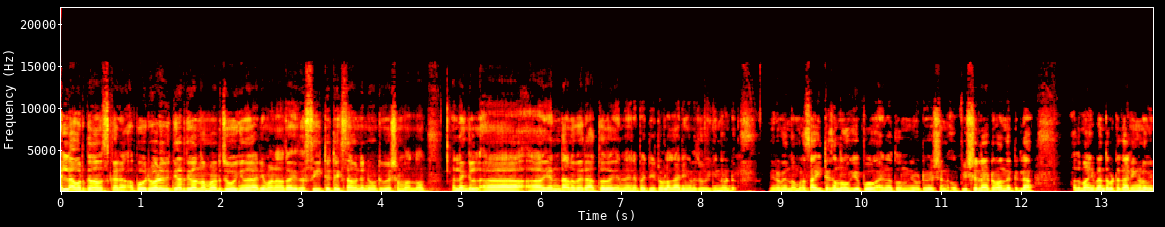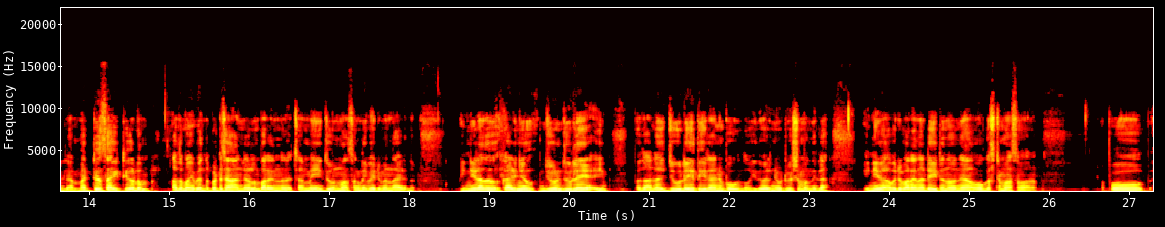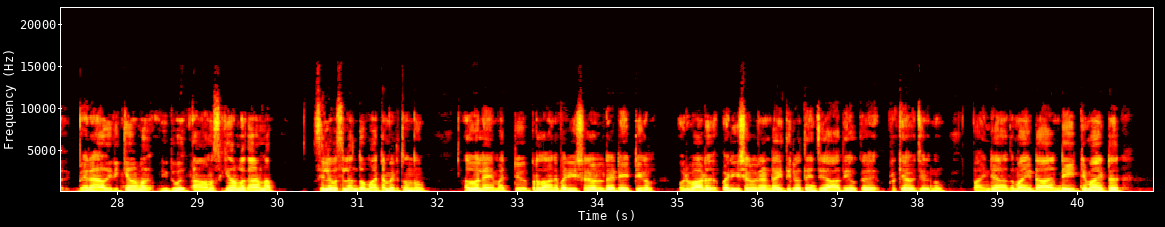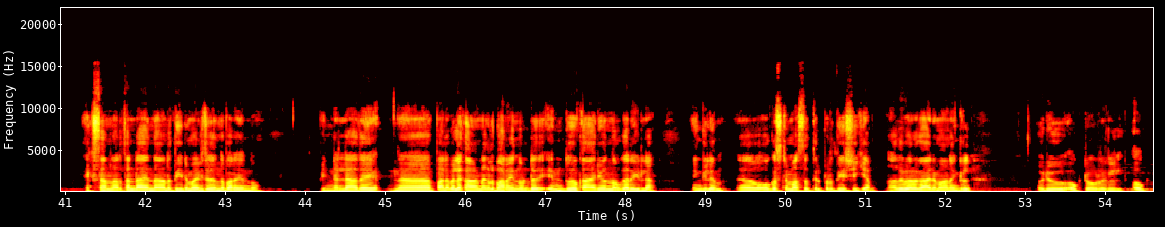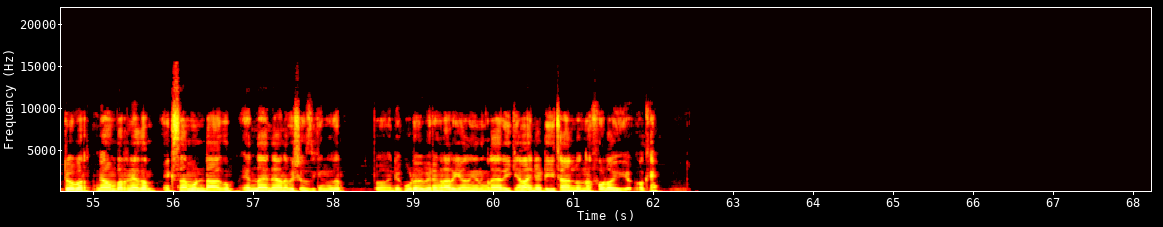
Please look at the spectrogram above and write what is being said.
എല്ലാവർക്കും നമസ്കാരം. അപ്പോൾ ഒരുപാട് വിദ്യാർത്ഥികൾ നമ്മളോട് ചോദിക്കുന്ന കാര്യമാണ്. അതായത് സി ടെറ്റ് എക്സാമിന്റെ നോട്ടിഫിക്കേഷൻ വന്നു. അല്ലെങ്കിൽ എന്താണ് വരാത്തത് എന്നതിനെ പറ്റിയിട്ടുള്ള കാര്യങ്ങൾ ചോദിക്കുന്നുണ്ട്. നിലവിൽ നമ്മൾ സൈറ്റൊക്കെ നോക്കിയപ്പോൾ അതിനകത്തൊന്നും നോട്ടിഫിക്കേഷൻ ഒഫീഷ്യലായിട്ട് വന്നിട്ടില്ല. അതുമായി ബന്ധപ്പെട്ട കാര്യങ്ങളുമില്ല മറ്റ് സൈറ്റുകളും അതുമായി ബന്ധപ്പെട്ട ചാനലുകളും പറയുന്നത് വെച്ചാൽ മെയ് ജൂൺ മാസങ്ങളിൽ വരുമെന്നായിരുന്നു. പിന്നീട് അത് കഴിഞ്ഞു ജൂൺ ജൂലൈ ആയി. അതായത് ജൂലൈ തീരാനും പോകുന്നു. ഇതുവരെ നോട്ടിഫിക്കേഷൻ വന്നില്ല. ഇനി അവർ പറയുന്ന ഡേറ്റ് എന്ന് പറഞ്ഞാൽ ഓഗസ്റ്റ് മാസമാണ്. അപ്പോൾ വരാതിരിക്കാനുള്ള ഇത് താമസിക്കാനുള്ള കാരണം സിലബസിൽ എന്തോ മാറ്റം വരുത്തുന്നു. അതുപോലെ മറ്റ് പ്രധാന പരീക്ഷകളുടെ ഡേറ്റുകൾ ഒരുപാട് പരീക്ഷകൾ രണ്ടായിരത്തി ഇരുപത്തഞ്ച് ആദ്യമൊക്കെ പ്രഖ്യാപിച്ചിരുന്നു. അപ്പോൾ അതിന്റെ അതുമായിട്ട് ആ ഡേറ്റുമായിട്ട് എക്സാം നടത്തണ്ട എന്നാണ് തീരുമാനിച്ചതെന്ന് പറയുന്നു. പിന്നല്ലാതെ പല പല കാരണങ്ങൾ പറയുന്നുണ്ട്. എന്തോ കാര്യമെന്ന് നമുക്കറിയില്ല. എങ്കിലും ഓഗസ്റ്റ് മാസത്തിൽ പ്രതീക്ഷിക്കാം. അത് പ്രകാരമാണെങ്കിൽ ഒരു ഒക്ടോബറിൽ ഒക്ടോബർ നവംബറിനകം എക്സാം ഉണ്ടാകും എന്ന് തന്നെയാണ് വിശ്വസിക്കുന്നത്. അപ്പോൾ അതിന്റെ കൂടുതൽ വിവരങ്ങൾ അറിയുകയാണെങ്കിൽ നിങ്ങളെ അറിയിക്കാം. അതിനായിട്ട് ഈ ചാനലൊന്ന് ഫോളോ ചെയ്യുക. ഓക്കെ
